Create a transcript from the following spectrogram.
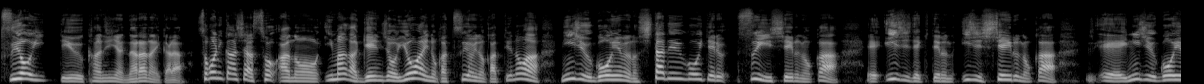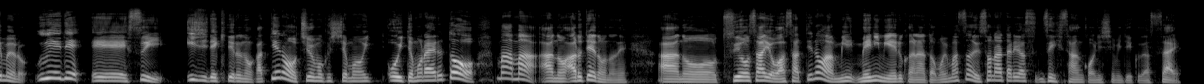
強いっていう感じにはならないから、そこに関しては、そあの今が現状弱いのか強いのかっていうのは、25円目の下で動いてる、推移しているのか、え維持できてる、維持しているのか、えー、25円目の上で、えー、推移、維持できてるのかっていうのを注目してもおいてもらえると、まあまあ、あの、ある程度のね、あの、強さ、弱さっていうのは目に見えるかなと思いますので、そのあたりはぜひ参考にしてみてください。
